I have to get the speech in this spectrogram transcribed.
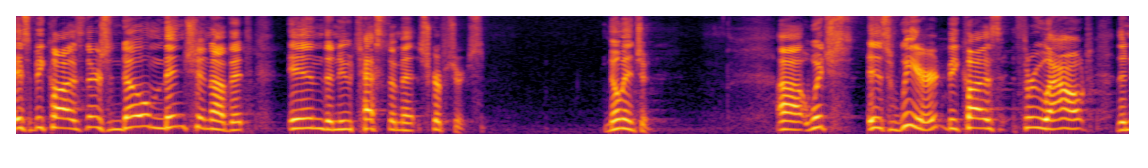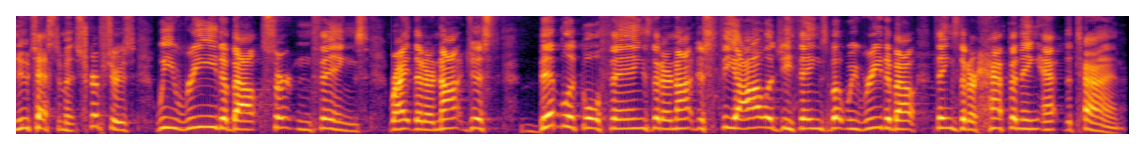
is because there's no mention of it in the New Testament scriptures. No mention. Uh, which is weird because throughout the New Testament scriptures, we read about certain things, right, that are not just biblical things, that are not just theology things, but we read about things that are happening at the time.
